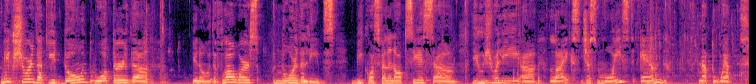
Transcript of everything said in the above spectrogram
Make sure that you don't water the, you know, the flowers nor the leaves because Phalaenopsis um, usually uh, likes just moist and not wet.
